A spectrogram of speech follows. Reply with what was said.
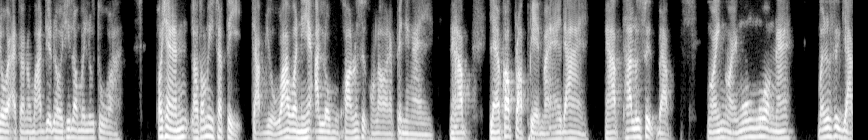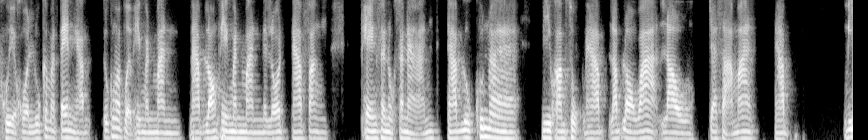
โดยอัตโนมัติโดยที่เราไม่รู้ตัว เพราะฉะนั้นเราต้องมีสติจับอยู่ว่าวันนี้อารมณ์ความรู้สึกของเราเป็นยังไงนะครับ แล้วก็ปรับเปลี่ยนมาให้ได้นะครับ ถ้ารู้สึกแบบหงอยหงอยง่วงง่วงนะไม่รู้สึกอยากคุยกับคนลุกขึ้นมาเต้นครับลุกขึ้นมาเปิดเพลงมันๆนะครับ ร้องเพลงมันๆในรถนะครับ ฟังเพลงสนุกสนานนะครับ ลุกขึ้นมามีความสุขนะครับ รับรองว่าเราจะสามารถนะครับมี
